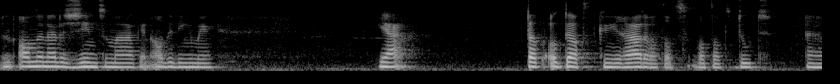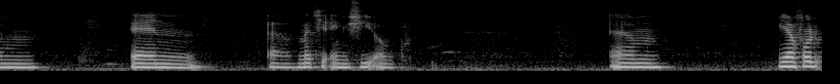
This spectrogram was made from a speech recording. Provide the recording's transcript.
een ander naar de zin te maken en al die dingen meer. Ja, dat, ook dat kun je raden wat dat, wat dat doet. Ehm, en uh, met je energie ook. Um, ja, voor,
